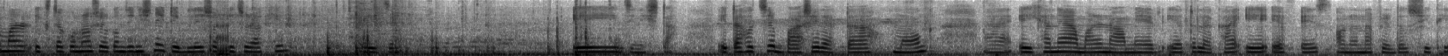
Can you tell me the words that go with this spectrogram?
আমার এক্সট্রা কোনো সেরকম জিনিস নেই টেবিলেই সব কিছু রাখি। এই যে, এই জিনিসটা। এটা হচ্ছে বাঁশের একটা মগ। এইখানে আমার নামের ইয়েটা লেখা A F S Ananya Ferdous Sithi.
